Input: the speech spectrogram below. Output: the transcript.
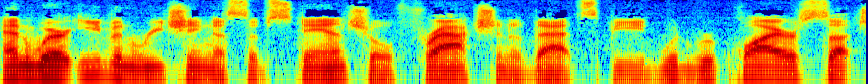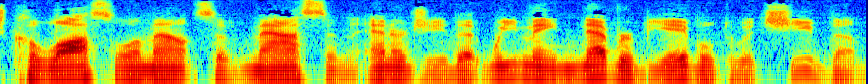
and where even reaching a substantial fraction of that speed would require such colossal amounts of mass and energy that we may never be able to achieve them,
